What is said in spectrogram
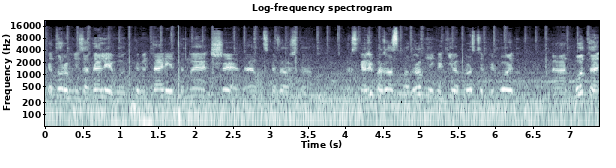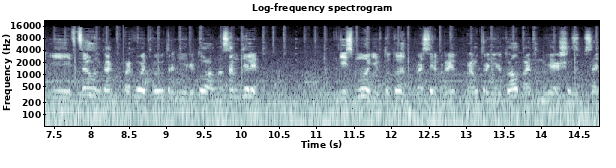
который мне задали вот комментарии ТМ Ше, да, он сказал, что расскажи, пожалуйста, подробнее, какие вопросы тебе приходят э, от бота и в целом, как проходит твой утренний ритуал. На самом деле, есть многие, кто тоже попросили про, про утренний ритуал, поэтому я решил записать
